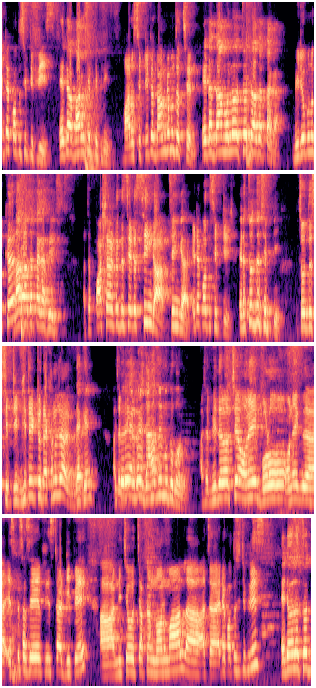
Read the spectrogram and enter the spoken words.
এটা কত সিফটি ফ্রিজ এটা বারো সিফটি ফ্রিজ বারো সিফটি এটার দাম কেমন চাচ্ছেন? এটার দাম হলো চোদ্দ হাজার টাকা। ভিডিও উপলক্ষে? বারো হাজার টাকা ফিক্সড আচ্ছা পাশে একটা দিচ্ছে এটা সিঙ্গার। সিঙ্গার। এটা কত সিফটি? এটা চোদ্দ সিফটি। চোদ্দ সিফটি। ভিতরে একটু দেখানো যায়? দেখেন আচ্ছা, একবারে জাহাজের মতো বড়। আচ্ছা ভিতরে হচ্ছে অনেক বড় অনেক স্পেস আছে ফ্রিজটা ডিপে আর নিচে হচ্ছে আপনার নর্মাল আচ্ছা এটা কত সিফটি ফ্রিজ? এটা হলো চোদ্দ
